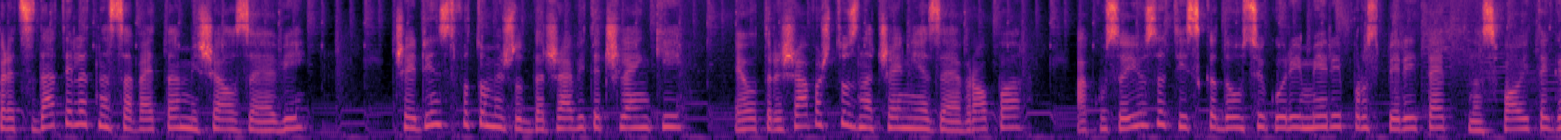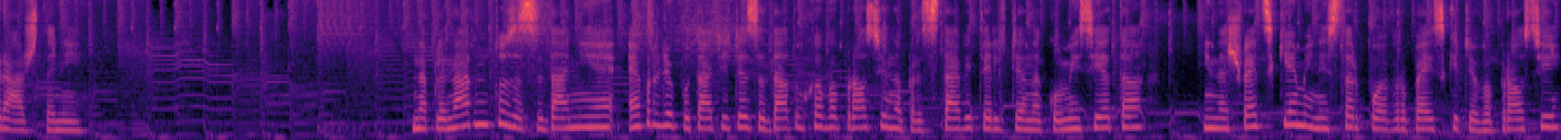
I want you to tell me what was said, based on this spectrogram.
Председателят на съвета Мишел заяви, че единството между държавите членки е от решаващо значение за Европа, ако Съюзът иска да осигури мир и просперитет на своите граждани – на пленарното заседание евродепутатите зададоха въпроси на представителите на комисията и на шведския министр по европейските въпроси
